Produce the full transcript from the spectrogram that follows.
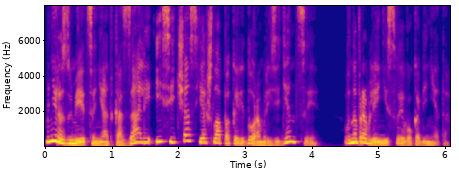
Мне, разумеется, не отказали, и сейчас я шла по коридорам резиденции в направлении своего кабинета.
